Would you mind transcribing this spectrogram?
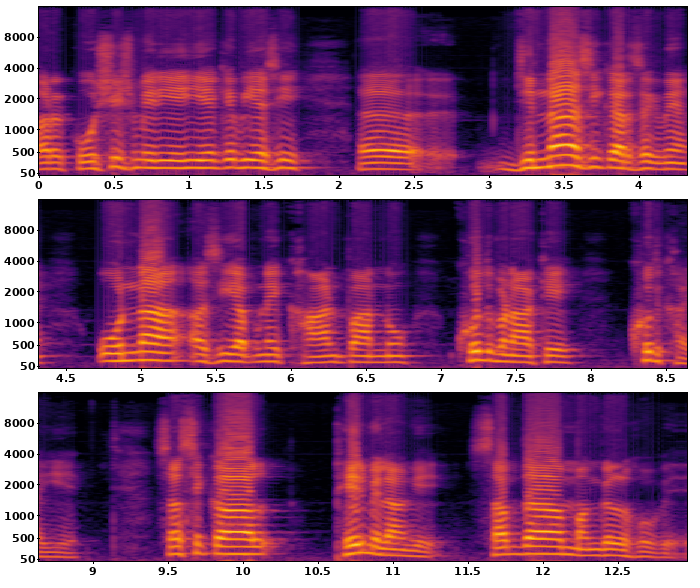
ਔਰ ਕੋਸ਼ਿਸ਼ ਮੇਰੀ ਇਹੀ ਹੈ ਕਿ ਵੀ ਅਸੀਂ ਜਿੰਨਾ ਅਸੀਂ ਕਰ ਸਕਦੇ ਹਾਂ, ਓਨਾ ਅਸੀਂ ਆਪਣੇ ਖਾਣ ਪਾਣ ਨੂੰ ਖੁਦ ਬਣਾ ਕੇ ਖੁਦ ਖਾਈਏ। ਸਤਿ ਸ਼੍ਰੀ ਅਕਾਲ, ਫਿਰ ਮਿਲਾਂਗੇ। ਸਭ ਦਾ ਮੰਗਲ ਹੋਵੇ।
